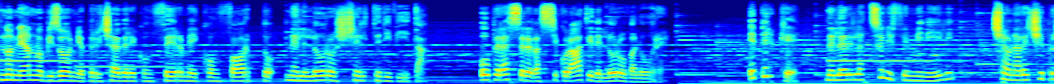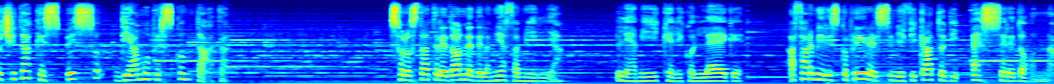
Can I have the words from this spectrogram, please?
non ne hanno bisogno per ricevere conferme e conforto nelle loro scelte di vita o per essere rassicurati del loro valore. E perché nelle relazioni femminili c'è una reciprocità che spesso diamo per scontata. Sono state le donne della mia famiglia, le amiche, le colleghe, a farmi riscoprire il significato di essere donna,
